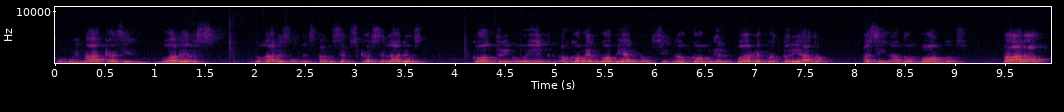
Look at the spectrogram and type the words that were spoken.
como en Macas y en varios lugares donde están los centros carcelarios, contribuir no con el gobierno, sino con el pueblo ecuatoriano, asignando fondos para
